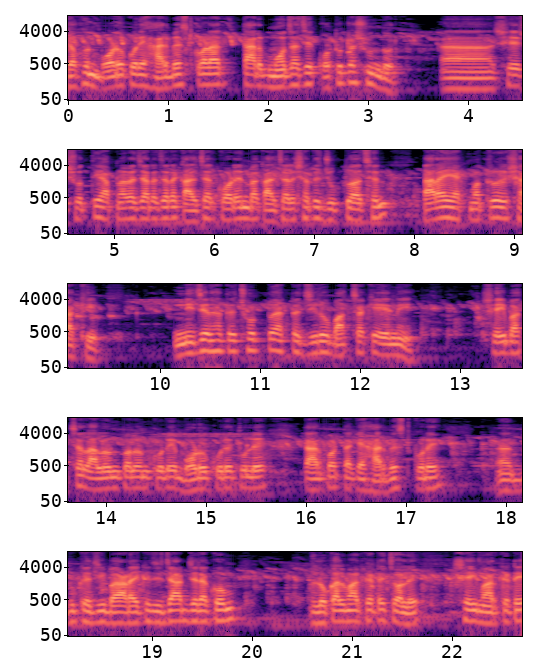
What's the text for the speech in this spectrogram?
যখন বড় করে হারভেস্ট করার তার মজা যে কতটা সুন্দর। সে সত্যি আপনারা যারা যারা কালচার করেন বা কালচারের সাথে যুক্ত আছেন, তারাই একমাত্র সাক্ষী। নিজের হাতে ছোট্ট একটা জিরো বাচ্চাকে এনে, সেই বাচ্চা লালন পালন করে, বড় করে তুলে, তারপর তাকে হারভেস্ট করে দু কেজি বা আড়াই কেজি, যার যেরকম লোকাল মার্কেটে চলে, সেই মার্কেটে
